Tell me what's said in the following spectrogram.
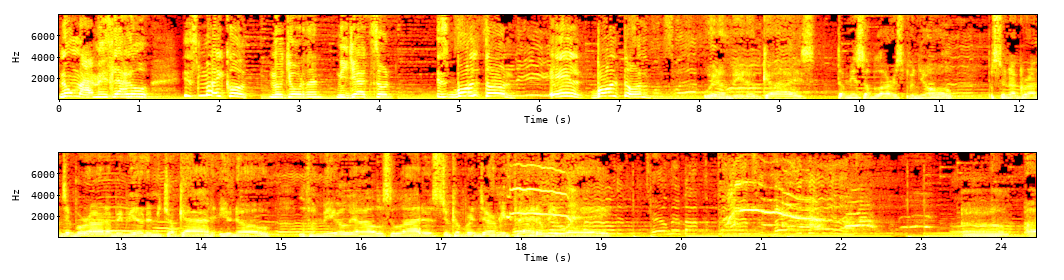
No mames, Lalo. Es Michael. No Jordan, ni Jackson. Es Bolton. Él, Bolton. Wait a minute, guys. También sé hablar español. Pasé una gran temporada viviendo en Michoacán, you know. La familia, los helados, yo comprender mi pedo, mi güey. Um, ¿Hay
